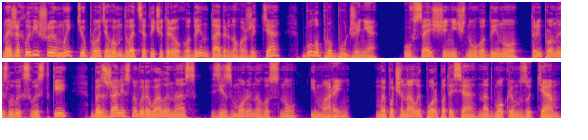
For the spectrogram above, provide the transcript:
Найжахливішою миттю протягом 24 годин табірного життя було пробудження. У все ще нічну годину три пронизливих свистки безжалісно виривали нас зі змореного сну і марень. Ми починали порпатися над мокрим взуттям,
